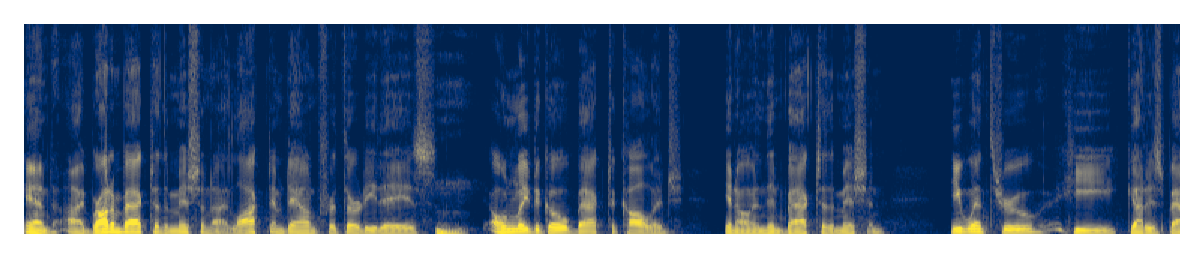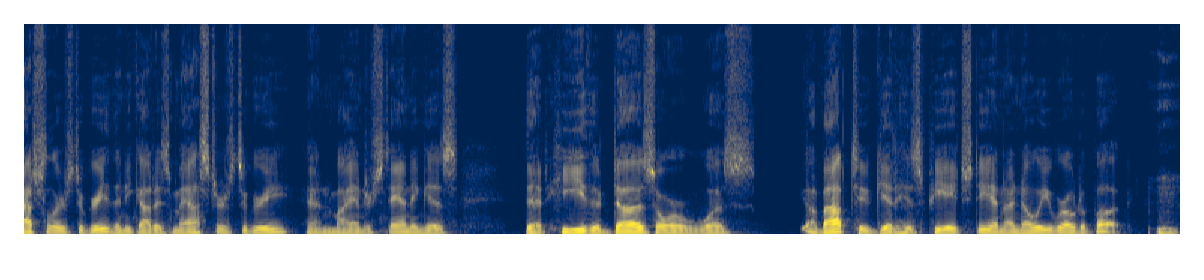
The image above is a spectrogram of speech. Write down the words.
and I brought him back to the mission. I locked him down for thirty days mm only to go back to college, you know, and then back to the mission. He went through, he got his bachelor's degree, then he got his master's degree. And my understanding is that he either does or was about to get his PhD. And I know he wrote a book. Mhm.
